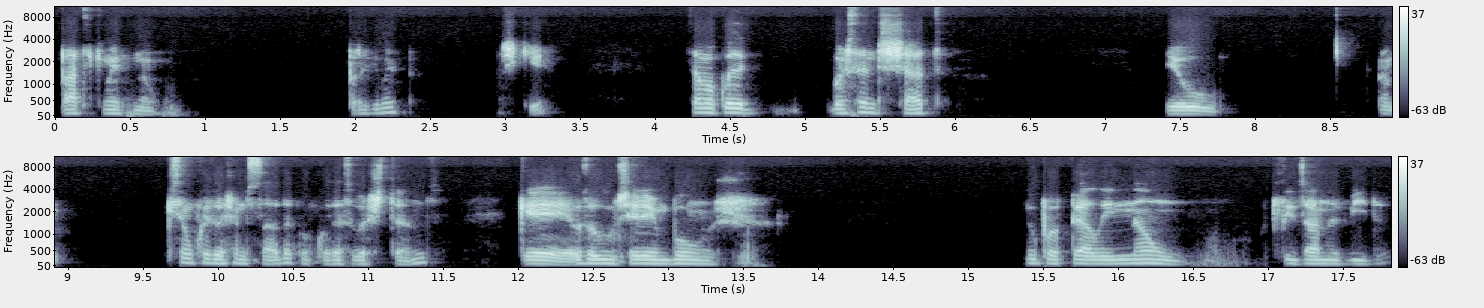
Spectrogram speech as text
praticamente não. Praticamente? Acho que é. Isso é uma coisa bastante chata. Eu. Hum, isso é uma coisa bastante chata, que acontece bastante. Que é os alunos serem bons no papel e não utilizar na vida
